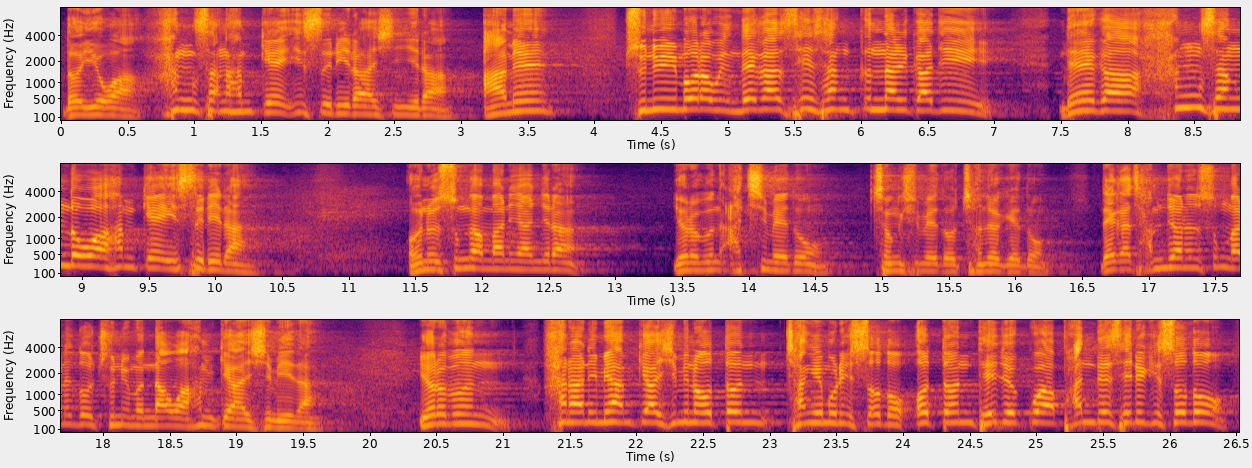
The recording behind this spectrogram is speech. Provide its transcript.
너희와 항상 함께 있으리라 하시니라. 아멘. 주님이 뭐라고 했 내가 세상 끝날까지 내가 항상 너와 함께 있으리라. 어느 순간만이 아니라 여러분 아침에도 정심에도 저녁에도 내가 잠자는 순간에도 주님은 나와 함께 하십니다. 여러분 하나님이 함께 하시면 어떤 장애물이 있어도 어떤 대적과 반대 세력이 있어도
